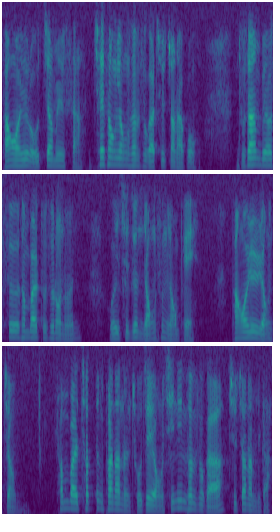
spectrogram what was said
방어율 5.14 최성영 선수가 출전하고 두산 베어스 선발 투수로는 올 시즌 0승 0패, 방어율 0점, 선발 첫 등판하는 조재영 신인 선수가 출전합니다.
